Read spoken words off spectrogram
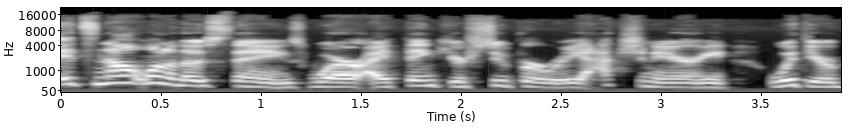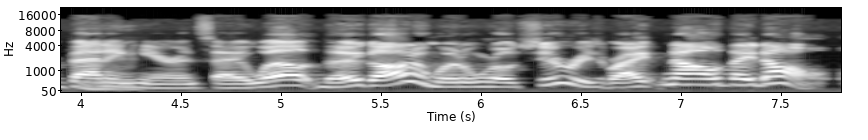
it's not one of those things where I think you're super reactionary with your betting mm-hmm. here and say, well, they got to win a World Series, right? No, they don't.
